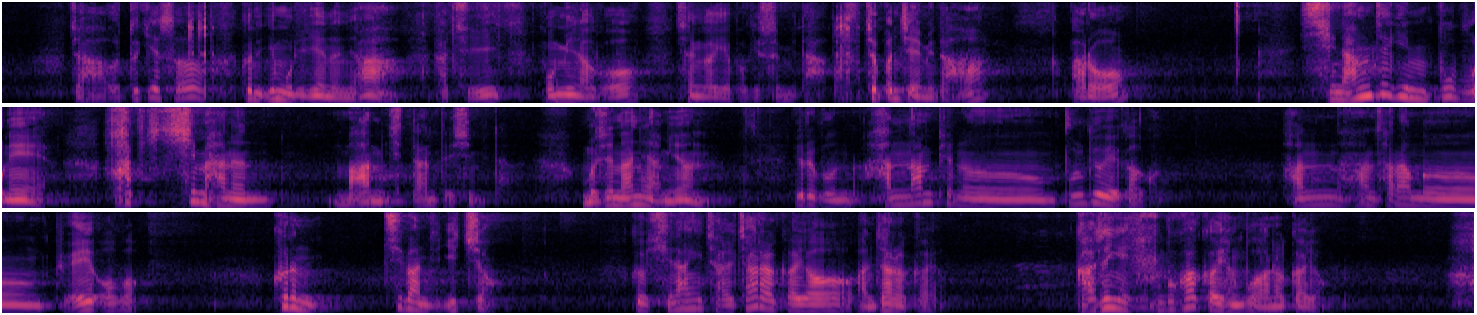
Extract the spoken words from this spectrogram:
자, 어떻게 해서 그런 인물이 되느냐 같이 고민하고 생각해 보겠습니다. 첫 번째입니다. 바로 신앙적인 부분에 합심하는 마음이 있다는 뜻입니다. 무슨 말이냐면 여러분 한 남편은 불교에 가고 한, 한 사람은 교회에 오고 그런 집안이 있죠. 그 신앙이 잘 자랄까요? 안 자랄까요? 가정이 행복할까요? 행복 안 할까요?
